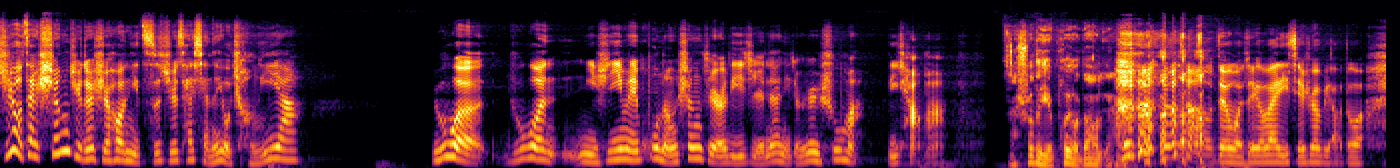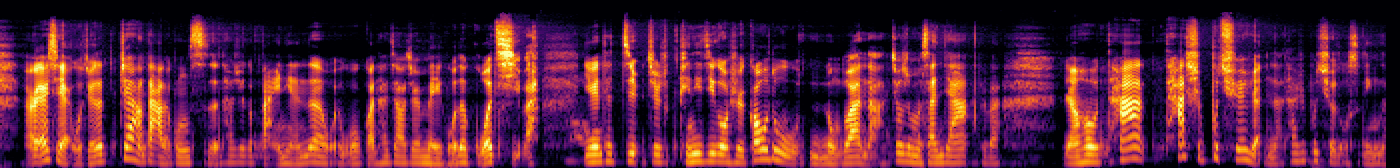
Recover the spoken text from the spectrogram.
只有在升职的时候，你辞职才显得有诚意啊。如果如果你是因为不能升职而离职，那你就认输嘛，离场嘛。说的也颇有道理。啊对我这个外地学说比较多，而而且我觉得这样大的公司，它是个百年的，我我管它叫就是美国的国企吧，因为它就就是评级机构是高度垄断的，就这么三家，对吧？然后它它是不缺人的，它是不缺螺丝钉的，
